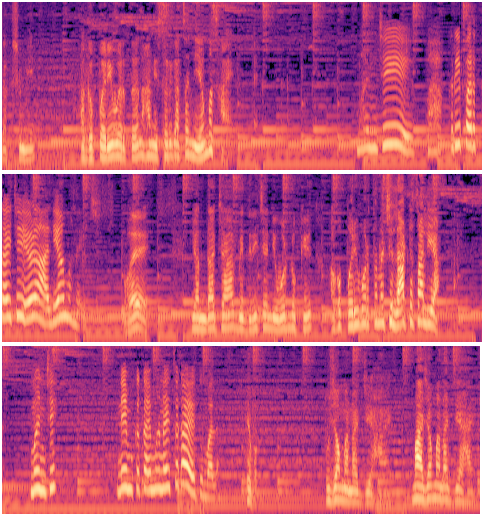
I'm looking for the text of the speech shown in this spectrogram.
लक्ष्मी अगं परिवर्तन हा निसर्गाचा नियमच आहे. म्हणजे भाकरी परतायची वेळ आली म्हणायची. होय. यंदाच्या बिद्रीच्या निवडणुकीत अगं परिवर्तनाची लाटच आली. म्हणजे? नेमकं काय म्हणायचं काय आहे तुम्हाला? हे बघ तुझ्या मनात जे आहे माझ्या मनात जे आहे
